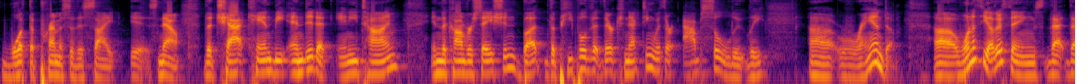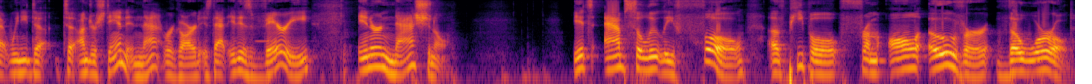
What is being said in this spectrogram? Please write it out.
what the premise of this site is. Now, the chat can be ended at any time in the conversation, but the people that they're connecting with are absolutely uh, random. Uh, one of the other things that, that we need to, to understand in that regard is that it is very international. It's absolutely full of people from all over the world.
